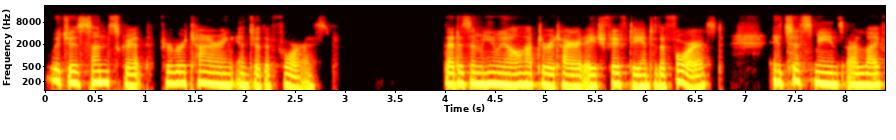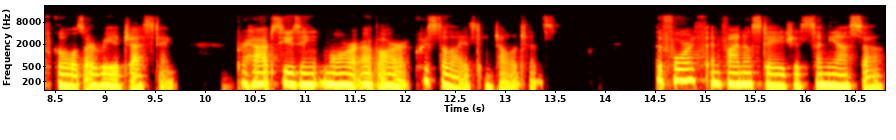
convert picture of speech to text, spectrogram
which is Sanskrit for retiring into the forest. That doesn't mean we all have to retire at age 50 into the forest. It just means our life goals are readjusting, perhaps using more of our crystallized intelligence. The fourth and final stage is sannyasa,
